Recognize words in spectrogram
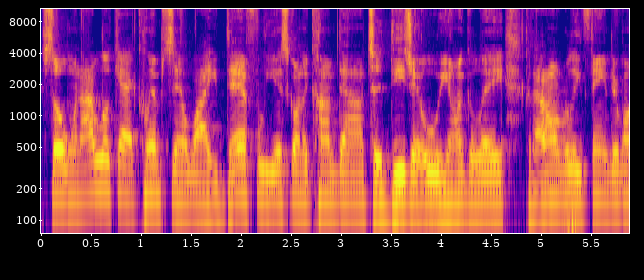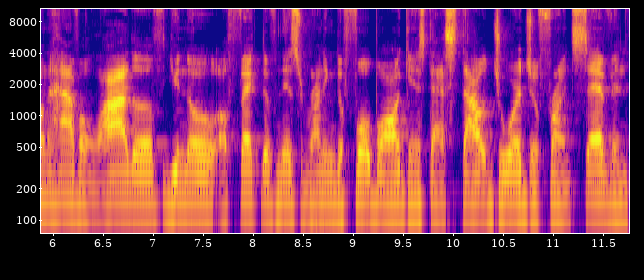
So when I look at Clemson, like definitely it's going to come down to DJ Uiagalelei because I don't really think they're going to have a lot of you know effectiveness running the football against that stout Georgia front seven.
